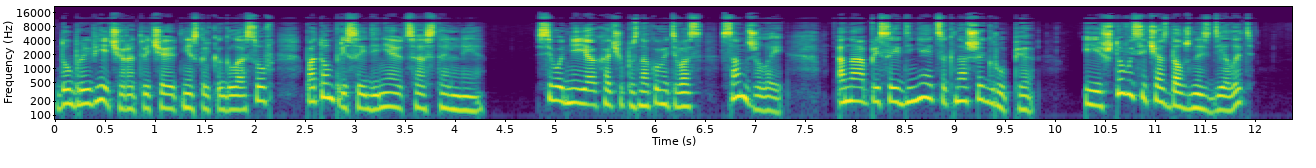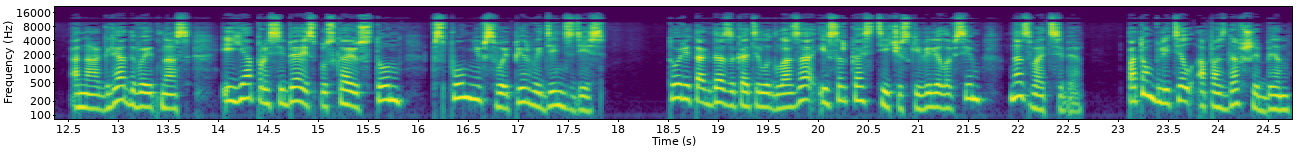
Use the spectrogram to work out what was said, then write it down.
«Добрый вечер», — отвечают несколько голосов, потом присоединяются остальные. «Сегодня я хочу познакомить вас с Анжелой. Она присоединяется к нашей группе». «И что вы сейчас должны сделать?» Она оглядывает нас, и я про себя испускаю стон, вспомнив свой первый день здесь. Тори тогда закатила глаза и саркастически велела всем назвать себя. Потом влетел опоздавший Бен.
